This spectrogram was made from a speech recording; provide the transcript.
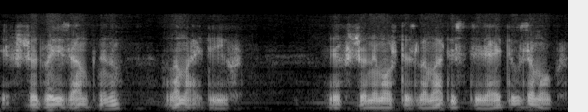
Якщо двері замкнено, ламайте їх. Якщо не можете зламати, стріляйте в замок.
